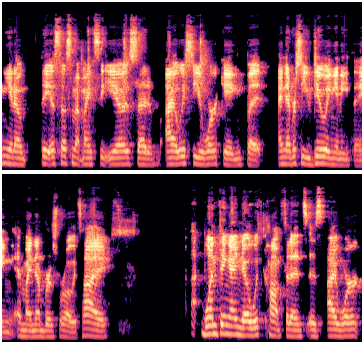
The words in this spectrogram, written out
you know the assessment my CEO said, I always see you working, but I never see you doing anything, and my numbers were always high. Uh, one thing I know with confidence is I work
